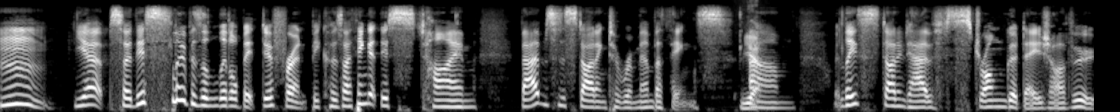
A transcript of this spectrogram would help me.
Mm, yep. So this loop is a little bit different because I think at this time, Babs is starting to remember things. Yeah. Um, at least starting to have stronger deja vu.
